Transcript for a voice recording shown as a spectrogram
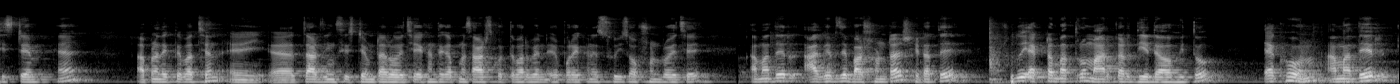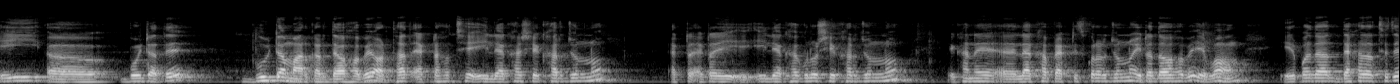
সিস্টেম হ্যাঁ? আপনারা দেখতে পাচ্ছেন, এই চার্জিং সিস্টেমটা রয়েছে, এখান থেকে আপনারা চার্জ করতে পারবেন, এরপর এখানে সুইচ অপশন রয়েছে। আমাদের আগের যে বাসনটা সেটাতে শুধু একটা মাত্র মার্কার দিয়ে দেওয়া হইতো। এখন আমাদের এই বইটাতে দুইটা মার্কার দেওয়া হবে, অর্থাৎ একটা হচ্ছে এই লেখা শেখার জন্য, একটা একটা এই এই লেখাগুলো শেখার জন্য, এখানে লেখা প্র্যাকটিস করার জন্য এটা দেওয়া হবে এবং এরপর দেখা যাচ্ছে যে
